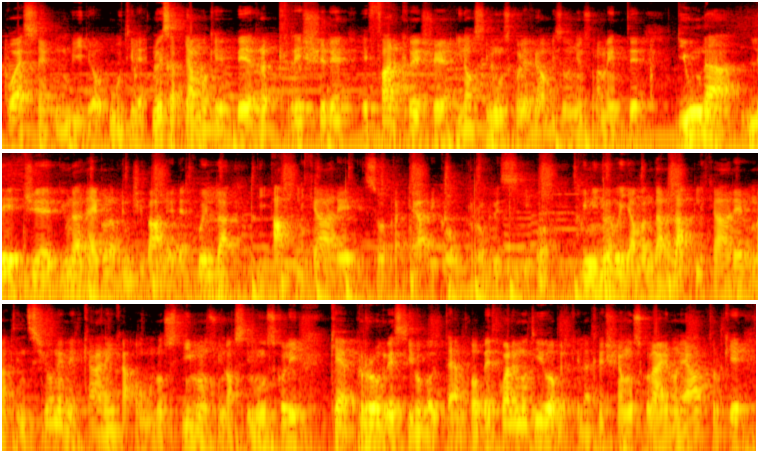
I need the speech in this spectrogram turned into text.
può essere un video utile. Noi sappiamo che per crescere e far crescere i nostri muscoli abbiamo bisogno solamente di una legge, di una regola principale ed è quella di applicare il sovraccarico progressivo. Quindi noi vogliamo andare ad applicare una tensione meccanica o uno stimolo sui nostri muscoli che è progressivo col tempo. Per quale motivo? Perché la crescita muscolare non è altro che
